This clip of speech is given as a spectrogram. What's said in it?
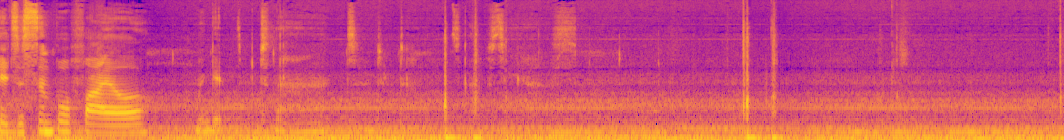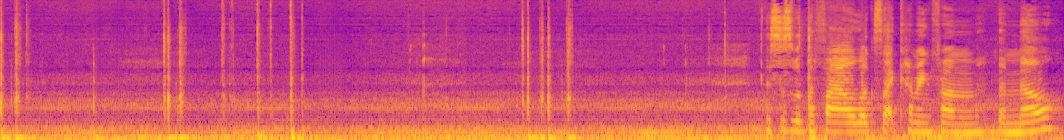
it's a simple file. Let me get to that. This is what the file looks like coming from the mill,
